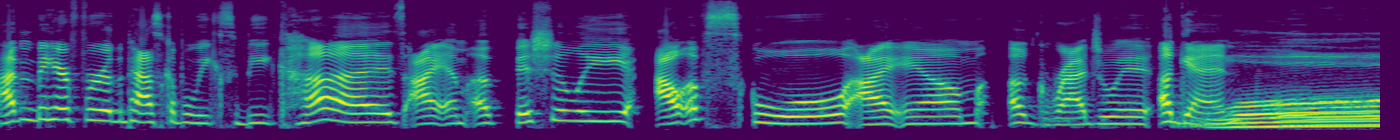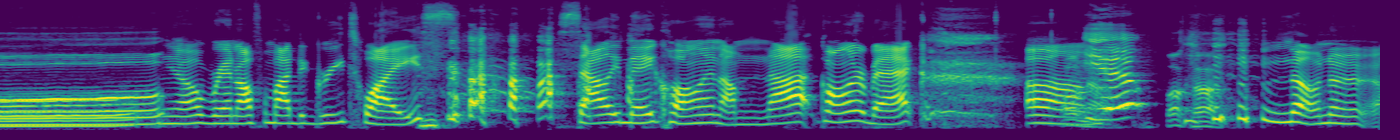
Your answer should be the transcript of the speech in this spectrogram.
I haven't been here for the past couple weeks because I am officially out of school. I am a graduate again. Whoa. You know, ran off with my degree twice. Sallie Mae calling. I'm not calling her back. Um, Yep. Fuck up. no, no, no, no.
